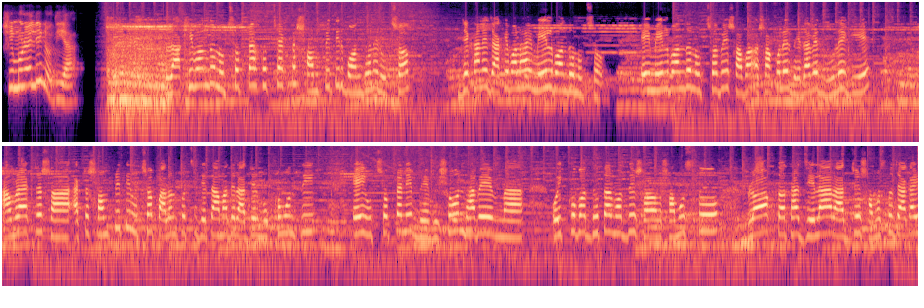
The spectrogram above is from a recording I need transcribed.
শিমুরালি নদিয়া। রাখি বন্ধন উৎসবটা হচ্ছে একটা সম্প্রীতির বন্ধনের উৎসব। যেখানে যাকে বলা হয় মেলবন্ধন উৎসব। এই মেলবন্ধন উৎসবে সবা, সকলের ভেদাভেদ ভুলে গিয়ে আমরা একটা একটা সম্প্রীতির উৎসব পালন করছি, যেটা আমাদের রাজ্যের মুখ্যমন্ত্রী এই উৎসবটা নিয়ে ভীষণভাবে ঐক্যবদ্ধতার মধ্যে সমস্ত ব্লক তথা জেলা, রাজ্য, সমস্ত জায়গায়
